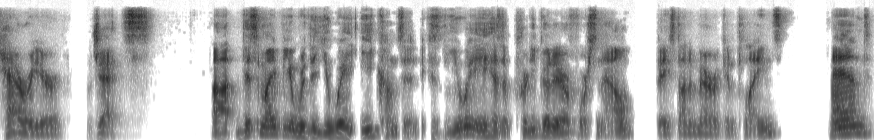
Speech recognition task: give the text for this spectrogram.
carrier jets. Uh, this might be where the UAE comes in because the UAE has a pretty good air force now, based on American planes, and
